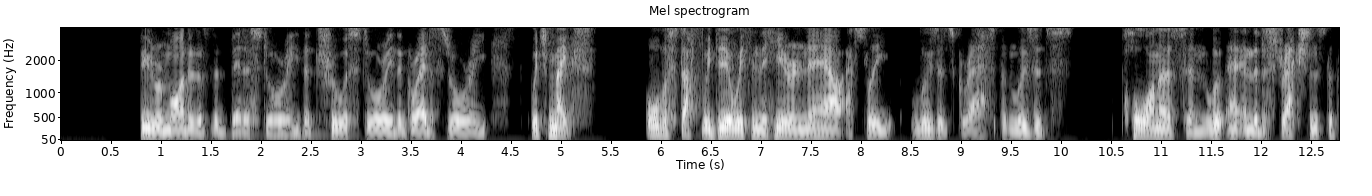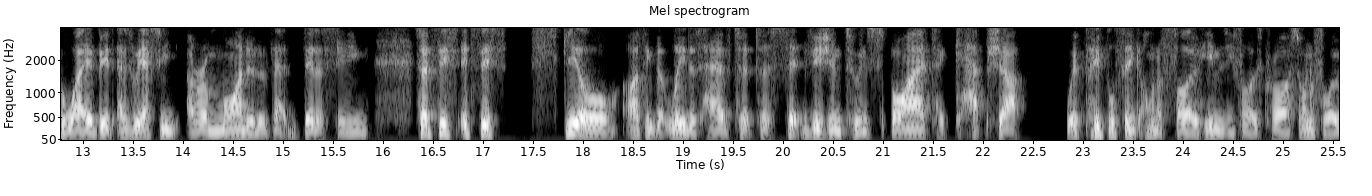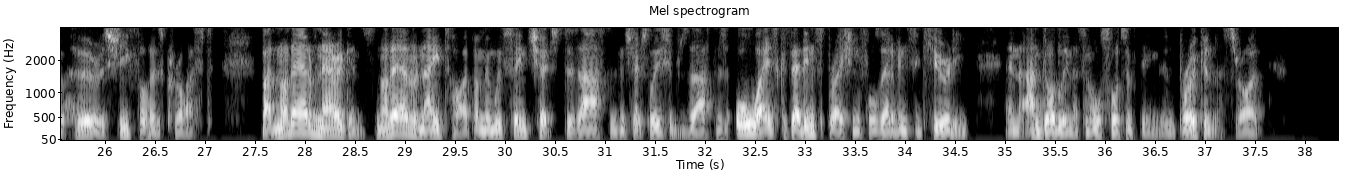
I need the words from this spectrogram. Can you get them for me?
be reminded of the better story, the truer story, the greater story, which makes all the stuff we deal with in the here and now actually lose its grasp and lose its pull on us and and the distractions slip away a bit as we actually are reminded of that better thing. So it's this it's this skill I think that leaders have to to set vision, to inspire, to capture where people think, I want to follow him as he follows Christ. I want to follow her as she follows Christ, but not out of an arrogance, not out of an A type. I mean, we've seen church disasters and church leadership disasters always because that inspiration falls out of insecurity and ungodliness and all sorts of things and brokenness, right?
